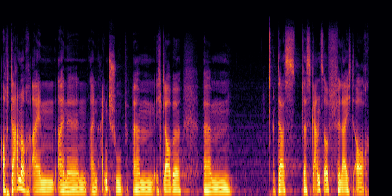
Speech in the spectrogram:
auch da noch ein, einen, einen Einschub. Ähm, ich glaube, dass das ganz oft vielleicht auch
